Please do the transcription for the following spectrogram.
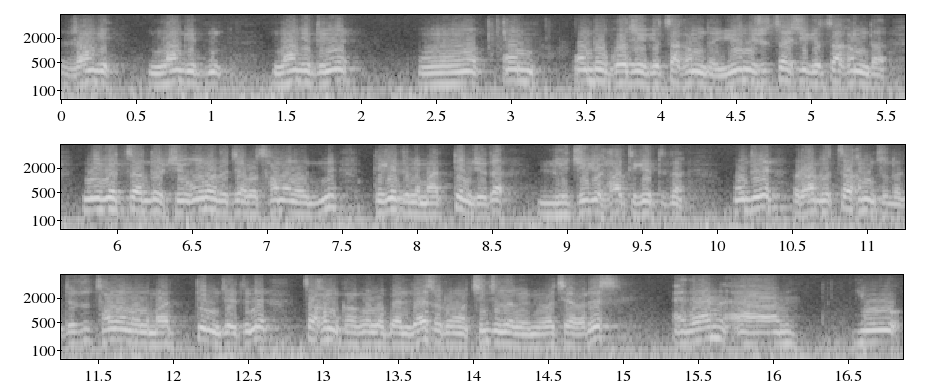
rāngi nāngi nāngi tīne 음 호처 간이야 드니 랑기 랑기 랑기 드니 음, 온도 고지 그 작업니다. 유니스 자식 그 작업니다. 네가 짠듯이 오늘도 잡아 사만은 되게 되는 맞댐제다. 류지게 하 되게 되다. 근데 라고 작업 주는 데서 사만은 맞댐제더니 작업 강걸로 벨레서로 진실로 메모 제가레스. And then um, you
